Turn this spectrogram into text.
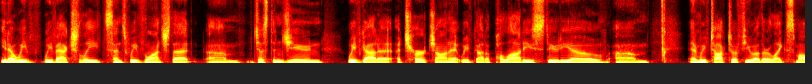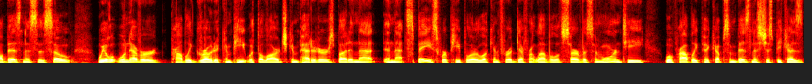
you know, we've we've actually since we've launched that um, just in June, we've got a, a, church on it, we've got a Pilates studio. Um, and we've talked to a few other like small businesses. So we'll we'll never probably grow to compete with the large competitors, but in that in that space where people are looking for a different level of service and warranty, we'll probably pick up some business just because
